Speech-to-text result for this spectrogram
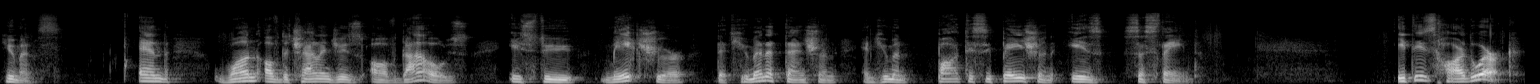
humans and one of the challenges of DAOs is to make sure that human attention and human participation is sustained. It is hard work.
